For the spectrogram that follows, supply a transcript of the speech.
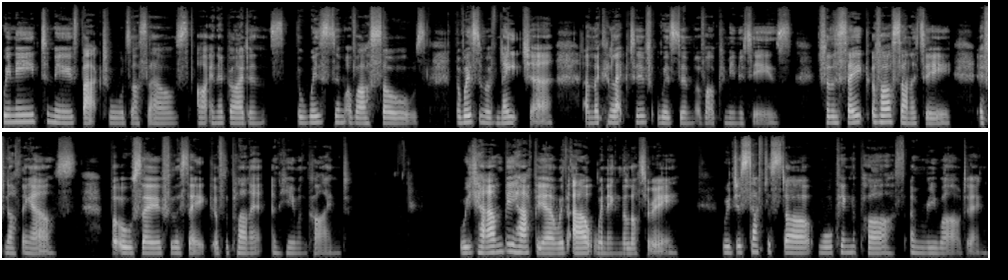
We need to move back towards ourselves, our inner guidance, the wisdom of our souls, the wisdom of nature, and the collective wisdom of our communities, for the sake of our sanity, if nothing else, but also for the sake of the planet and humankind. We can be happier without winning the lottery. We just have to start walking the path and rewilding.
